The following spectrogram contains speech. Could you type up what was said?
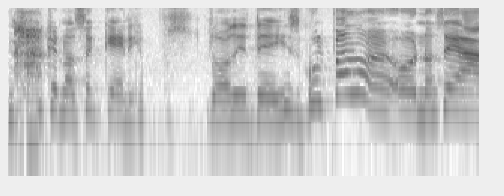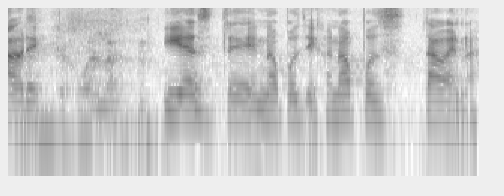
No, que no sé qué. Le dije, pues, ¿o ¿te disculpas o, o no se abre? Y este, no, pues dijo, no, pues está buena.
